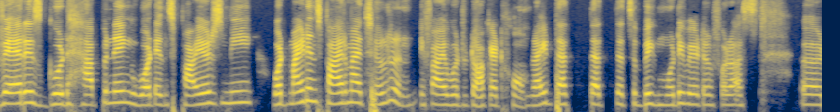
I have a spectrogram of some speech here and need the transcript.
where is good happening what inspires me what might inspire my children if i were to talk at home right? That that that's a big motivator for us uh,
